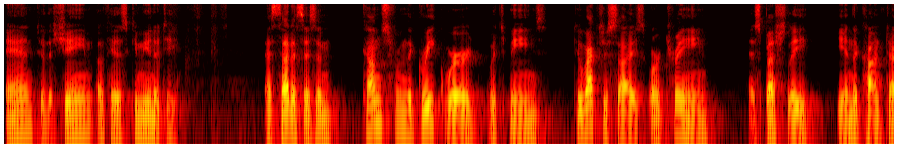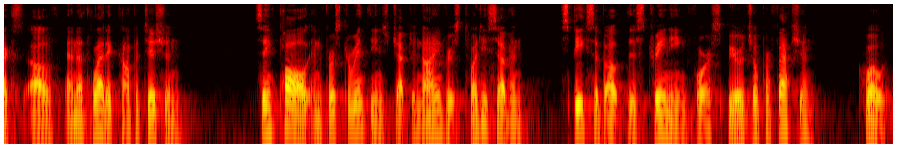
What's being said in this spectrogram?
and to the shame of his community. Asceticism comes from the Greek word which means to exercise or train, especially in the context of an athletic competition. St. Paul in 1 Corinthians chapter 9 verse 27 speaks about this training for spiritual perfection. Quote,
